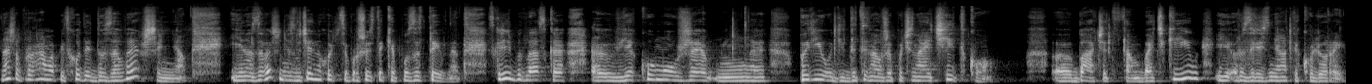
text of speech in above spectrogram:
Наша програма підходить до завершення, і на завершення, звичайно, хочеться про щось таке позитивне. Скажіть, будь ласка, е, в якому вже е, періоді дитина вже починає чітко е, бачити там батьків і розрізняти кольори?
